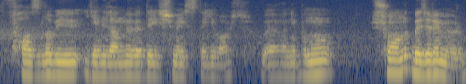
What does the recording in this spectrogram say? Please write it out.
fazla bir yenilenme ve değişme isteği var. Ve hani bunu şu anlık beceremiyorum.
